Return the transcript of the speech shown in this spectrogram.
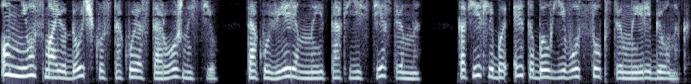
Он нес мою дочку с такой осторожностью, так уверенно и так естественно, как если бы это был его собственный ребенок.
